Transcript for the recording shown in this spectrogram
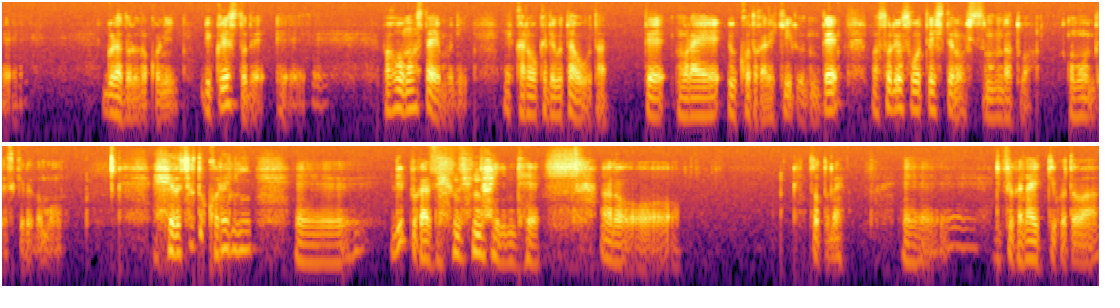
えー、グラドルの子にリクエストで、えー、パフォーマンスタイムにカラオケで歌を歌ってもらえることができるんで、まあ、それを想定しての質問だとは思うんですけれども、えー、とちょっとこれに、えー、リップが全然ないんで、あのー、ちょっとね、えー、リップがないっていうことは、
